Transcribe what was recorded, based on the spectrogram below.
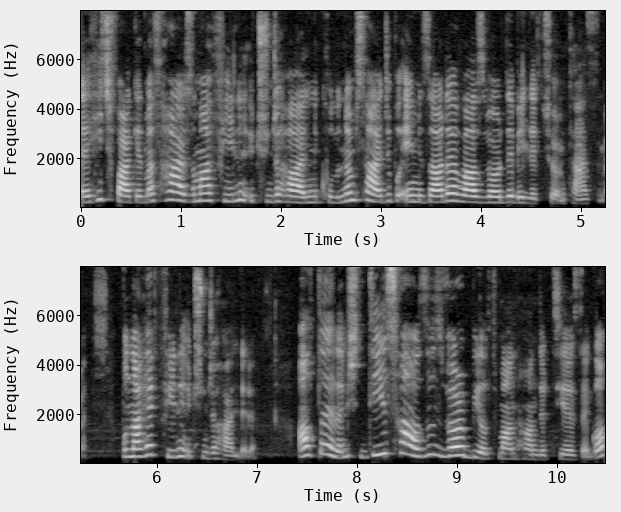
hiç fark etmez. Her zaman fiilin üçüncü halini kullanıyorum. Sadece bu emizarda ve was were'de belirtiyorum tensimi. Bunlar hep fiilin üçüncü halleri. Altta ne demiş? These houses were built 100 years ago.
